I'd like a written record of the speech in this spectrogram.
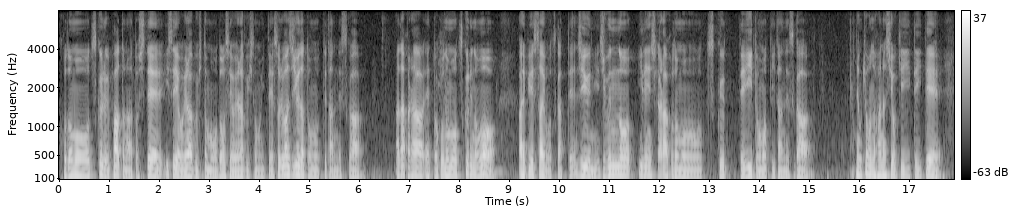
子供を作るパートナーとして異性を選ぶ人も同性を選ぶ人もいて、それは自由だと思ってたんですが、あだからえっと子供を作るのも iPS 細胞を使って自由に自分の遺伝子から子供を作っていいと思っていたんですが、でも今日の話を聞いていて。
